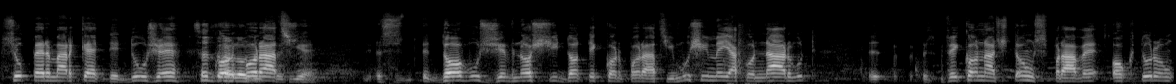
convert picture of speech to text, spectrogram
supermarkety, duże Centra korporacje. Z- Dowóz żywności do tych korporacji. Musimy jako naród y, wykonać tą sprawę, o którą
